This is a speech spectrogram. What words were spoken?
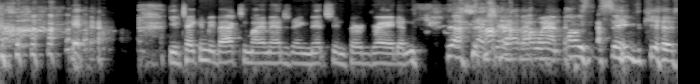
yeah. You've taken me back to my imagining Mitch in third grade, and yeah. not sure how that went. I was the same kid.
